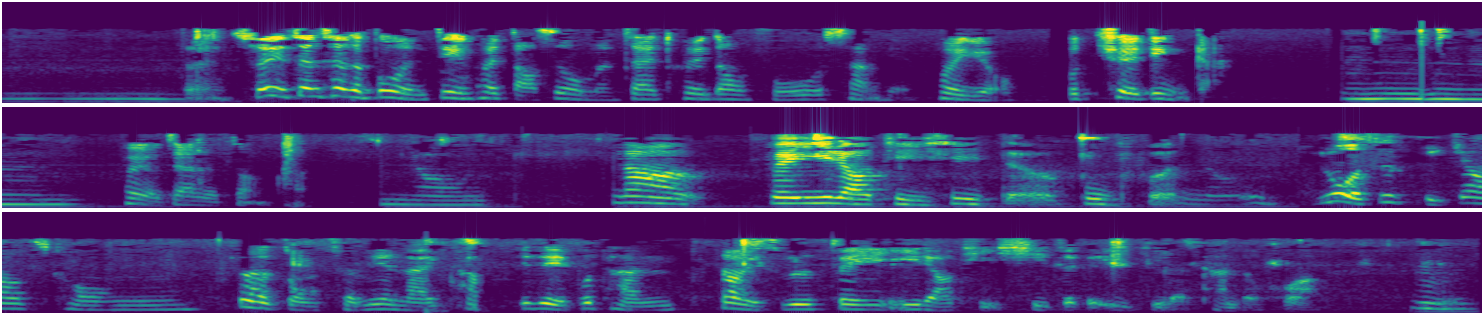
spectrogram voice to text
嗯，对，所以政策的不稳定会导致我们在推动服务上面会有不确定感。嗯，会有这样的状况。有，那非医疗体系的部分呢？如果是比较从各种层面来看，其实也不谈到底是不是非医疗体系这个议题来看的话，嗯，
